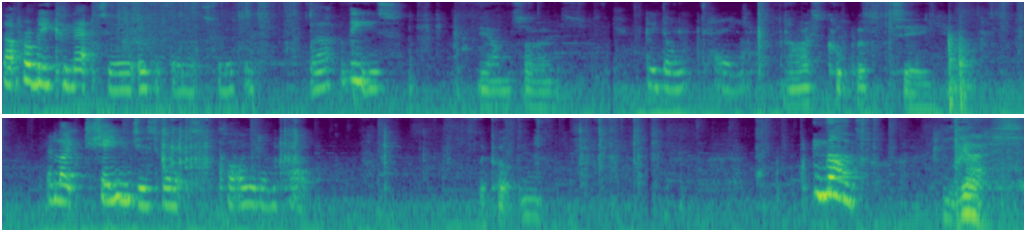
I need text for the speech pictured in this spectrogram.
That probably connects to everything that's for nothing. Where? These. Yeah, on sides. Good old tea. Nice cup of tea. It like changes when it's cold and hot. The cup, yeah. No. Yes!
